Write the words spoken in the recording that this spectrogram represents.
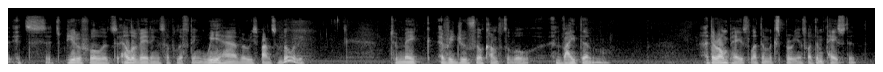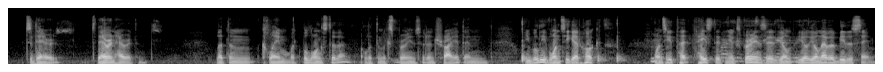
it's it's beautiful, it's elevating, it's uplifting. We have a responsibility to make every Jew feel comfortable, invite them at their own pace, let them experience, let them taste it. It's theirs, it's their inheritance. Let them claim what belongs to them. Let them experience it and try it. And you believe once you get hooked, once you t- taste it and you experience it, you'll, you'll, you'll never be the same.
